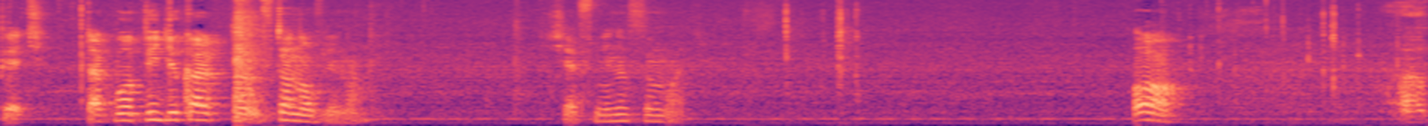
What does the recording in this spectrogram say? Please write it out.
F5. Так, вот, видеокарта установлена. Сейчас не нажимать. О! Так.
